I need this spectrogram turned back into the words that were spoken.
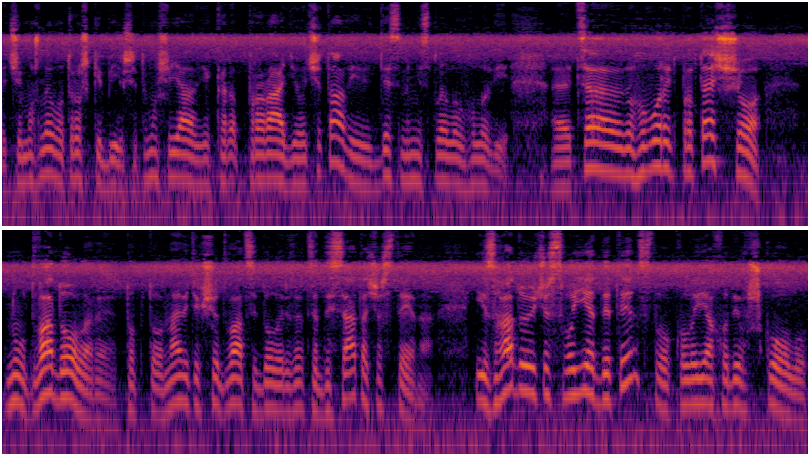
Е, Чи можливо трошки більше. Тому що я як про радіо читав і десь мені сплило в голові. Е, Це говорить про те, що Ну, 2 долари. Тобто, навіть якщо 20 доларів, це десята частина. І згадуючи своє дитинство, коли я ходив в школу,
